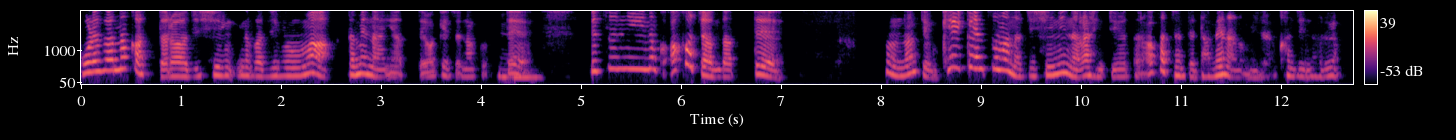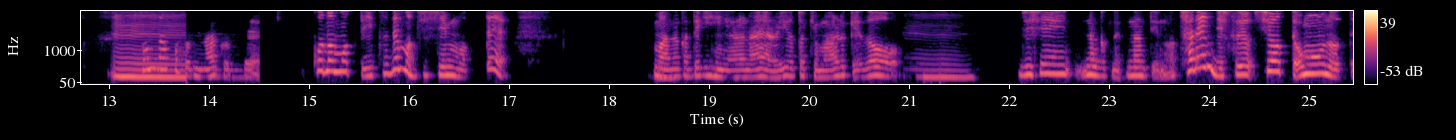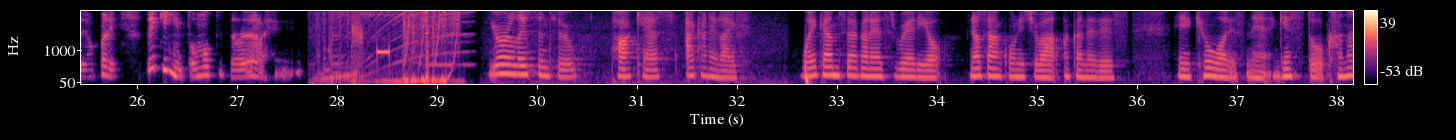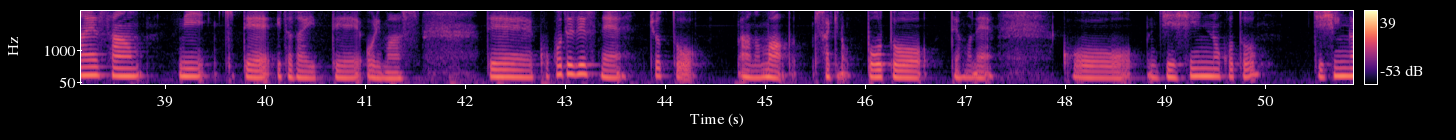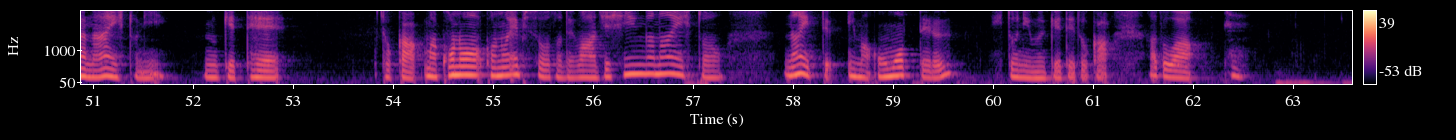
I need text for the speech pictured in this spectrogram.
これがなかったら自信、なんか自分はダメなんやってわけじゃなくて、うん別になんか赤ちゃんだって、そのなんていうの、経験積まな自信にならへんって言ったら赤ちゃんってダメなのみたいな感じになるやん。うんそんなことなくて、子供っていつでも自信持って、まあなんかできひんやらなんやら言う時もあるけど、うん自信、なんかね、なんていうの、チャレンジしようって思うのってやっぱりできひんと思ってたらやらへんよ。You're listening to Podcast Akane Life. Welcome to Akane's Radio. 皆さん、こんにちは。あかねです、えー今日はですね、ゲスト、かなえさんに来ていただいております。で、ここでですね、ちょっと、あの、まあ、さっきの冒頭でもね、こう、自信のこと、自信がない人に向けて、とか、まあ、この、このエピソードでは自信がない人、ないって今思ってる？人に向けてとか、あとは、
